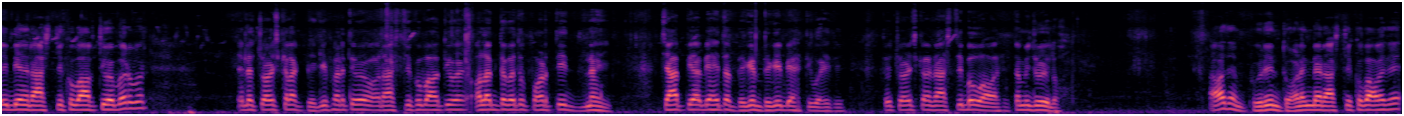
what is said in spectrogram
એ બેન રાસ્તી ખૂબ આવતી હોય, બરાબર? એટલે ચોવીસ કલાક ભેગી ફરતી હોય રાસ્તી ખૂબ આવતી હોય, અલગ તો કતું પડતી જ નહીં. ચા પીવા બેસી તો ભેગી ભેગી બેસતી હોય છે તો ચોવીસ કલાક રાસ્તી બહુ આવે છે. તમે જોઈ લો. આવે છે ને? ભૂરીને ધોળીને બે રાસ્તી ખૂબ આવે છે.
